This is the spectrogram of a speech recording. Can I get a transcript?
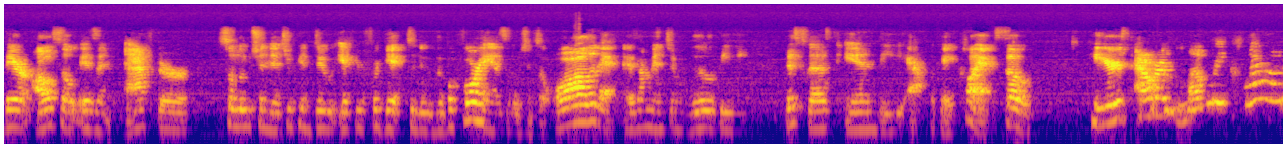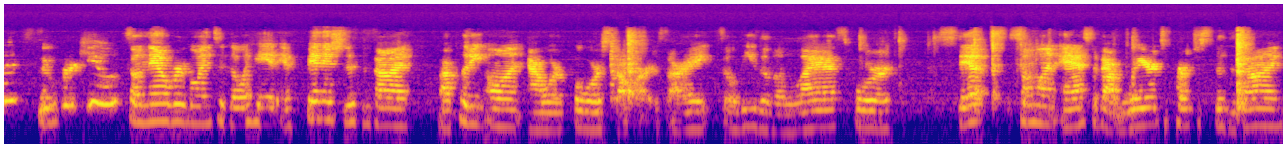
there also is an after solution that you can do if you forget to do the beforehand solution. So all of that, as I mentioned, will be discussed in the applique class. So here's our lovely cloud. It's super cute. So now we're going to go ahead and finish this design by putting on our four stars. All right. So these are the last four steps. Someone asked about where to purchase the design.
